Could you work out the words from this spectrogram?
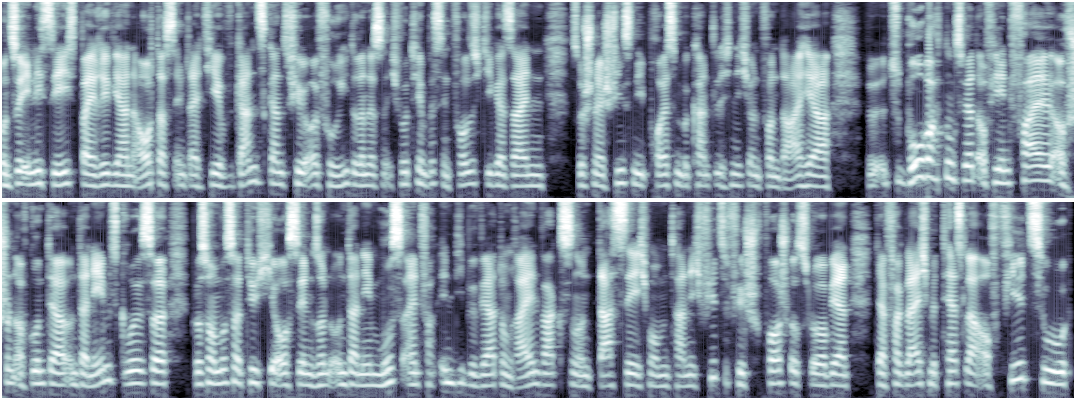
und so ähnlich sehe ich es bei Rivian auch, dass eben halt hier ganz, ganz viel Euphorie drin ist und ich würde hier ein bisschen vorsichtiger sein, so schnell schießen die Preußen bekanntlich nicht und von daher äh, zu beobachtungswert auf jeden Fall, auch schon aufgrund der Unternehmensgröße, bloß man muss natürlich hier auch sehen, so ein Unternehmen muss einfach in die Bewertung reinwachsen und das sehe ich momentan nicht. Viel zu viel Vorschlusslorbeeren, der Vergleich mit Tesla auch viel zu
